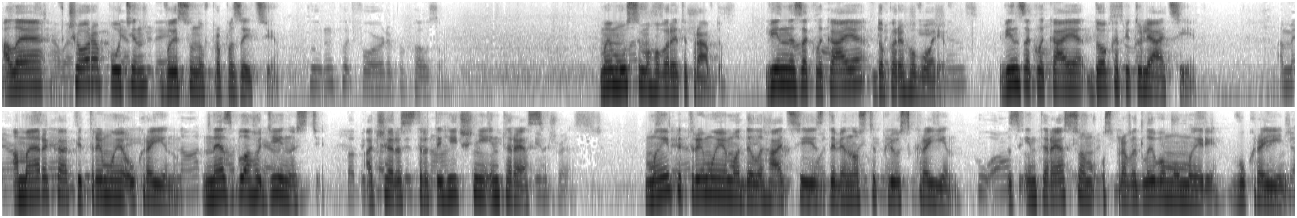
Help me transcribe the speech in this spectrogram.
Але вчора Путін висунув пропозицію. Ми мусимо говорити правду. Він не закликає до переговорів. Він закликає до капітуляції. Америка підтримує Україну не з благодійності, а через стратегічні інтереси. Ми підтримуємо делегації з 90 плюс країн з інтересом у справедливому мирі в Україні.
